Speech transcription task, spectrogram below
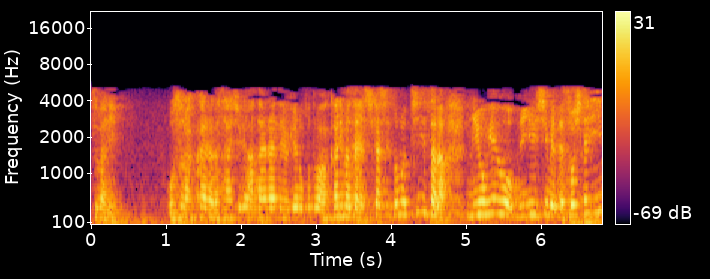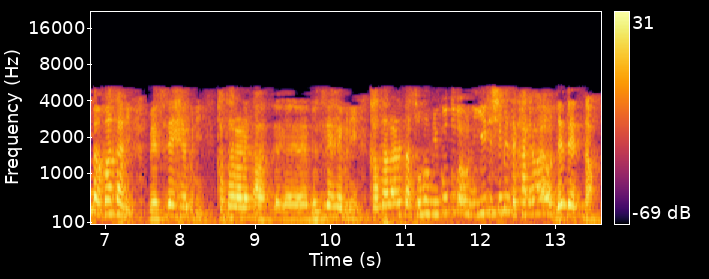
つまりおそらく彼らが最初に与えられた予言のことは分かりません。しかしその小さな身予言を握りしめてそして今まさにベツレヘムに語られた、えベツレヘムに語られたその御言葉を握りしめて彼は出てった。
